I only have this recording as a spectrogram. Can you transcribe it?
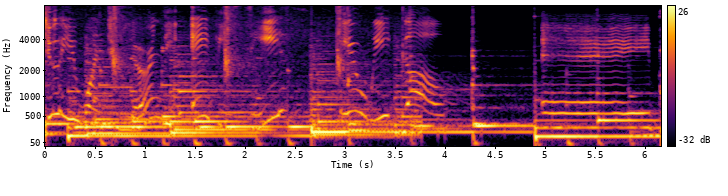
Do you want to learn the ABCs? Here we go. A, B,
